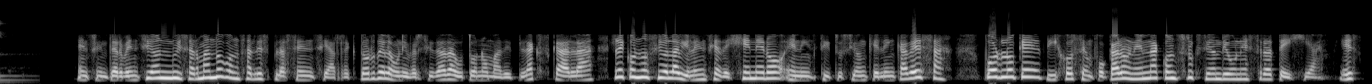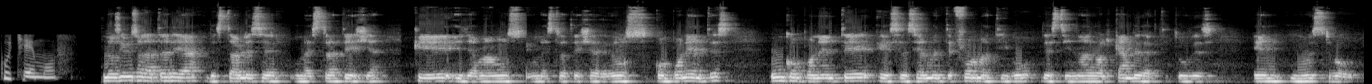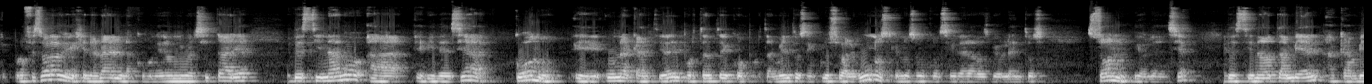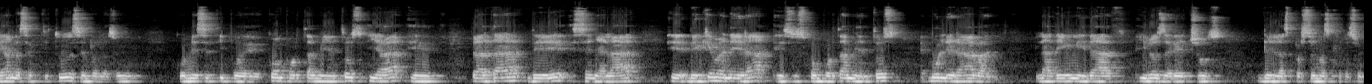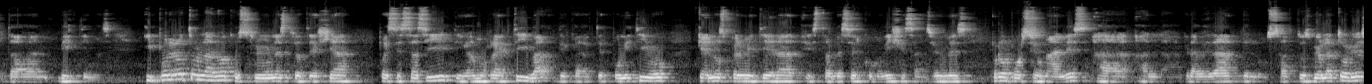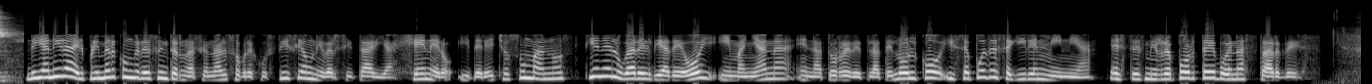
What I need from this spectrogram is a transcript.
En su intervención, Luis Armando González Plasencia, rector de la Universidad Autónoma de Tlaxcala, reconoció la violencia de género en la institución que él encabeza, por lo que, dijo, se enfocaron en la construcción de una estrategia. Escuchemos nos dimos a la tarea de establecer una estrategia que llamamos una estrategia de dos componentes. Un componente esencialmente formativo destinado al cambio de actitudes en nuestro profesorado y en general en la comunidad universitaria, destinado a evidenciar cómo eh, una cantidad importante de comportamientos, incluso algunos que no son considerados violentos, son violencia, destinado también a cambiar las actitudes en relación con ese tipo de comportamientos y a eh, tratar de señalar eh, de qué manera esos comportamientos vulneraban la dignidad y los derechos de las personas que resultaban víctimas. Y por el otro lado, construir una estrategia, pues es así, digamos, reactiva, de carácter punitivo, que nos permitiera establecer, como dije, sanciones proporcionales a, la gravedad de los actos violatorios. Deyanira, el primer Congreso Internacional sobre Justicia Universitaria, Género y Derechos Humanos tiene lugar el día de hoy y mañana en la Torre de Tlatelolco y se puede seguir en línea. Este es mi reporte. Buenas tardes.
